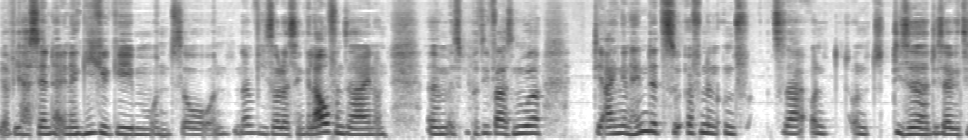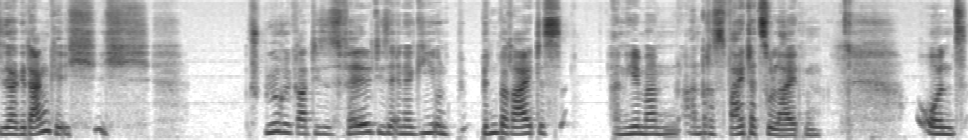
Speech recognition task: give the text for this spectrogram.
ja, wie hast du denn da Energie gegeben und so und ne, wie soll das denn gelaufen sein? Und ähm, es, im Prinzip war es nur, die eigenen Hände zu öffnen und und und dieser dieser dieser Gedanke, ich ich spüre gerade dieses Feld, diese Energie und bin bereit, es an jemand anderes weiterzuleiten. Und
